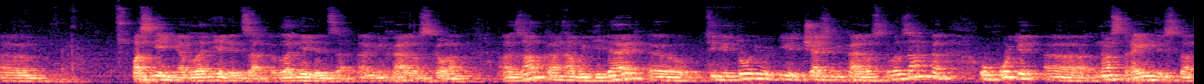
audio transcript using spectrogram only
э, последняя владелица, владелица Михайловского замка, она выделяет территорию и часть Михайловского замка уходит на строительство,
